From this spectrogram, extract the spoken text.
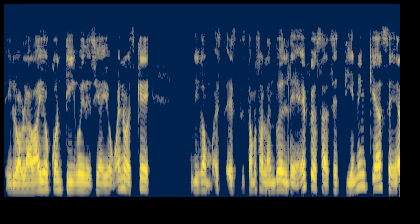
y lo hablaba yo contigo y decía yo, bueno, es que digamos, es, es, estamos hablando del DF, o sea, se tienen que hacer,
